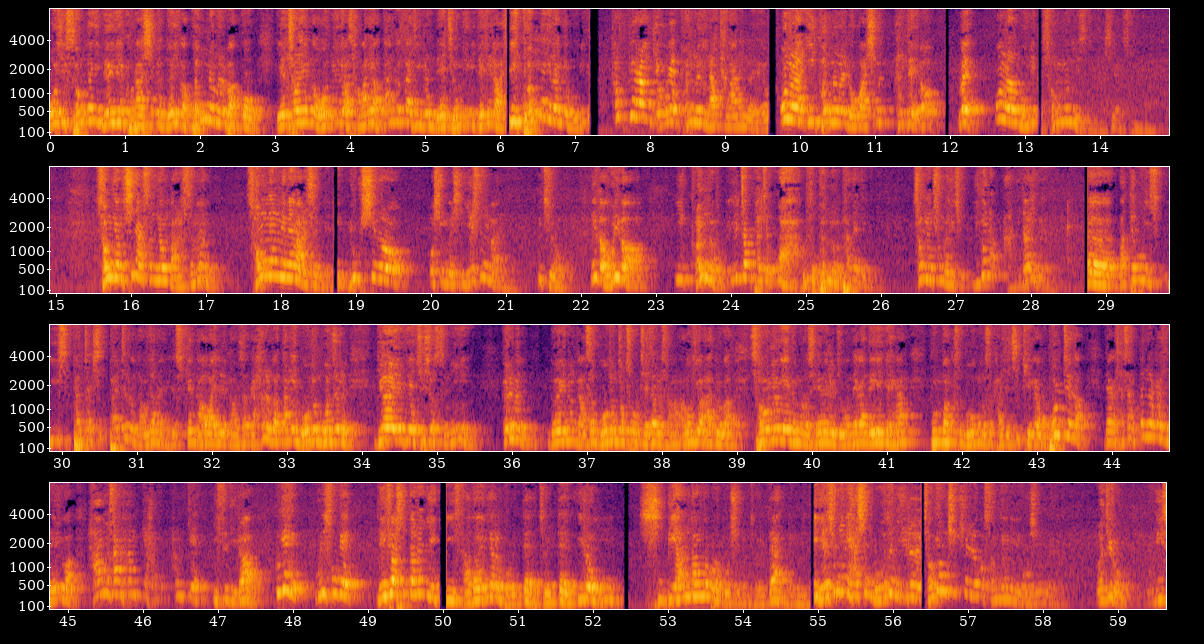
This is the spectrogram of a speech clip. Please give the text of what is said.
오직 성령이 너희에게 권하시면 너희가 권능을 받고 예루살렘과 온 유대와 사마리아 땅 끝까지 이른 내 정인이 되리라. 이 권능이라는 게 뭡니까? 특별한 경우에 권능이 나타나는 거예요. 오늘날 이 권능을 요구하시면 안 돼요. 왜? 오늘날은 뭡니까? 성령이 있습니다. 신약 성령. 성경, 신약 성경 말씀은 성령님의 말씀이에요. 육신으로 오신 것이 예수님 아니에요. 그렇죠? 그러니까 우리가 이 권능, 1장 8절, 와, 우리도 권능을 받아야 되겠다. 성령 충만이 이건 아니다 이거예요. 어, 마태복음 20, 28장 18절로 나오잖아요. 예수께서 나와 이를 가사되 하늘과 땅의 모든 권세를 너에게 주셨으니 그러면 너희는 가서 모든 족속을 제자를 삼아 아버지와 아들과 성령의 이름으로 세례를 주고 내가 너희에게 행한 분방 것을 모든 것을 가져 지키게 하라. 볼지다 내가 세상 끝날까지 너희와 항상 함께 함께 있으리라. 그게 우리 속에 내주하신다는 얘기. 이 사도행전을 볼 때 절대 이런 신비한 방법으로 보시면 절대 안 됩니다. 예수님이 하신 모든 일을 적용시키려고 성령님이 오신 거예요. 어디로? 우리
